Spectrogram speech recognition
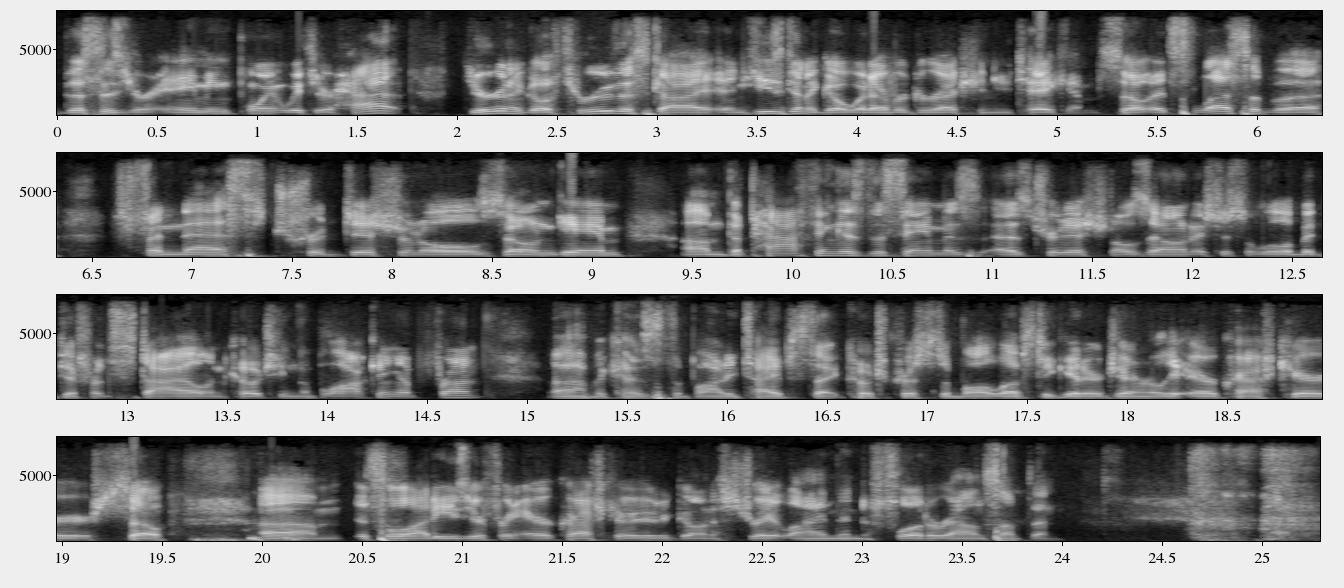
This is your aiming point with your hat. You're going to go through this guy, and he's going to go whatever direction you take him. So it's less of a finesse traditional zone game. Um, the pathing is the same as as traditional zone. It's just a little bit different style and coaching the blocking up front uh, because the body types that Coach Cristobal loves to get are generally aircraft carriers. So um, it's a lot easier for an aircraft carrier to go in a straight line than to float around something.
